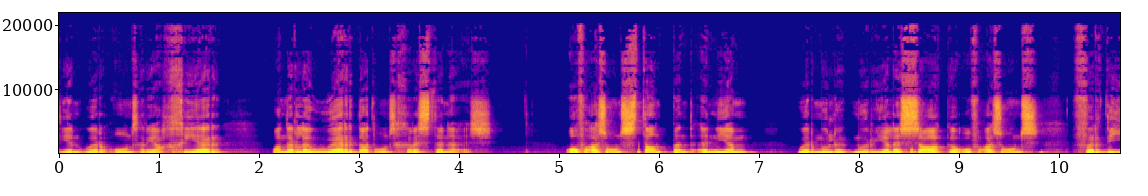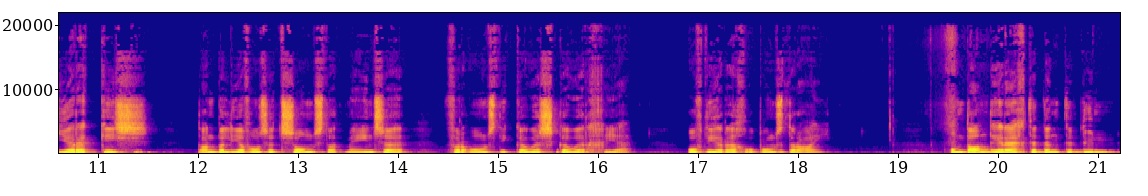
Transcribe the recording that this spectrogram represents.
teenoor ons reageer wanneer hulle hoor dat ons Christene is of as ons standpunt inneem oor morele sake of as ons vir die Here kies, dan beleef ons dit soms dat mense vir ons die koue skouer gee of die rug op ons draai. Om dan die regte ding te doen,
